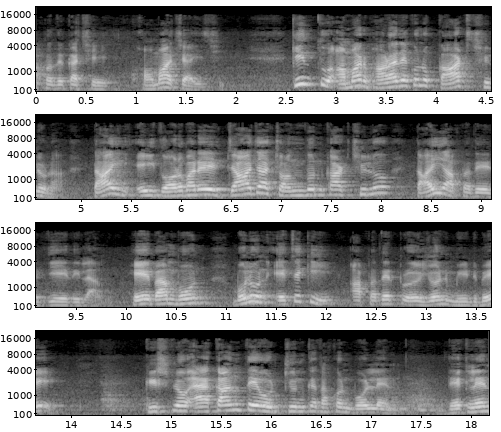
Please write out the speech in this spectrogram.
আপনাদের কাছে ক্ষমা চাইছি। কিন্তু আমার ভাড়ারে কোনো কাঠ ছিল না, তাই এই দরবারে যা যা চন্দন কাঠ ছিল, তাই আপনাদের দিয়ে দিলাম। হে ব্রাহ্মণ, বলুন, এতে কি আপনাদের প্রয়োজন মিটবে? কৃষ্ণ একান্তে অর্জুনকে তখন বললেন দেখলেন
